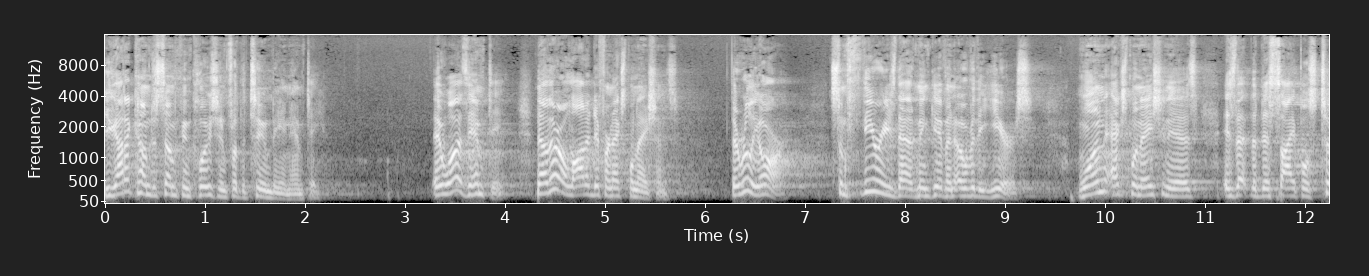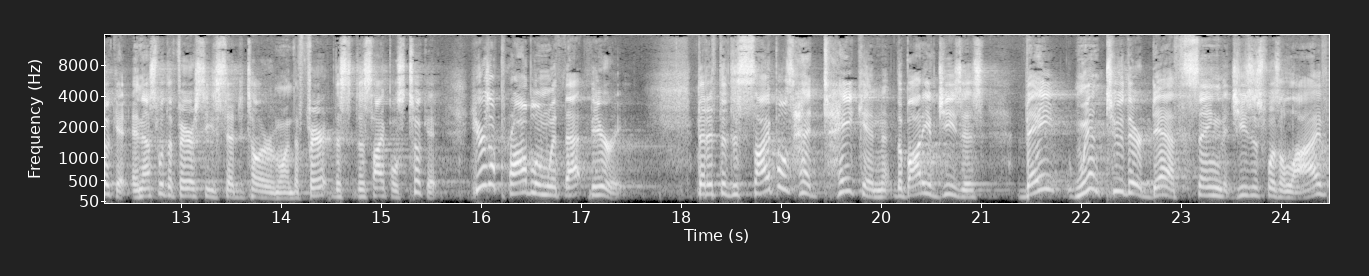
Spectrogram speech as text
You got to come to some conclusion for the tomb being empty. It was empty. Now, there are a lot of different explanations. There really are. Some theories that have been given over the years. One explanation is, is that the disciples took it, and that's what the Pharisees said to tell everyone. The, the disciples took it. Here's a problem with that theory that if the disciples had taken the body of Jesus, they went to their death saying that Jesus was alive,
